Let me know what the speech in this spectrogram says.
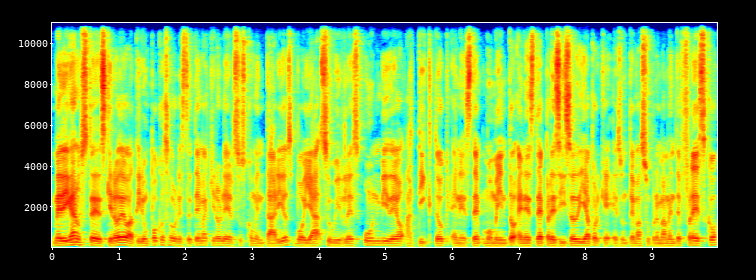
me digan ustedes, quiero debatir un poco sobre este tema, quiero leer sus comentarios, voy a subirles un video a TikTok en este momento, en este preciso día, porque es un tema supremamente fresco,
